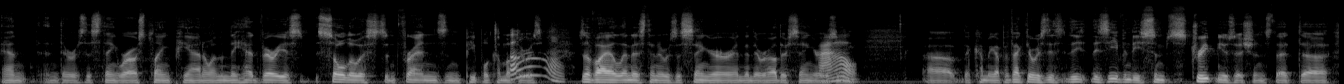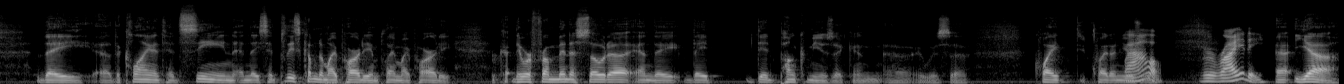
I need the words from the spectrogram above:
And and there was this thing where I was playing piano, and then they had various soloists and friends and people come up. There was, Oh. there was a violinist, and there was a singer, and then there were other singers. and, Wow. Uh, that coming up. In fact, there was this, these, even these some street musicians that uh, they uh, the client had seen, and they said, "Please come to my party and play my party." They were from Minnesota, and they they did punk music, and uh, it was uh, quite quite unusual. Wow. Variety. Uh, yeah,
